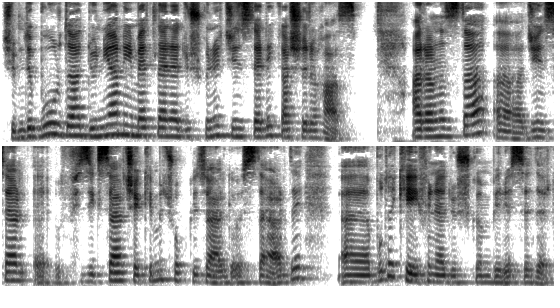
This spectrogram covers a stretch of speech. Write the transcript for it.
Şimdi burada dünya nimetlerine düşkünü cinsellik aşırı haz. Aranızda e, cinsel e, fiziksel çekimi çok güzel gösterdi. E, bu da keyfine düşkün birisidir.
